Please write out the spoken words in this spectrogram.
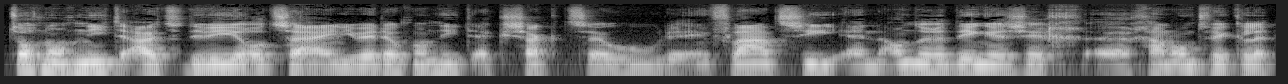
toch nog niet uit de wereld zijn. Je weet ook nog niet exact uh, hoe de inflatie en andere dingen zich uh, gaan ontwikkelen.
